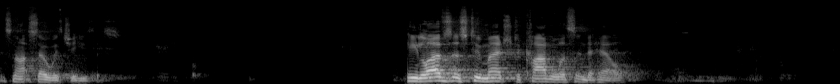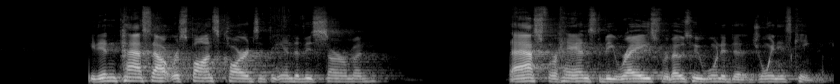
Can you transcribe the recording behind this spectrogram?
It's not so with Jesus. He loves us too much to coddle us into hell. He didn't pass out response cards at the end of his sermon to ask for hands to be raised for those who wanted to join his kingdom.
